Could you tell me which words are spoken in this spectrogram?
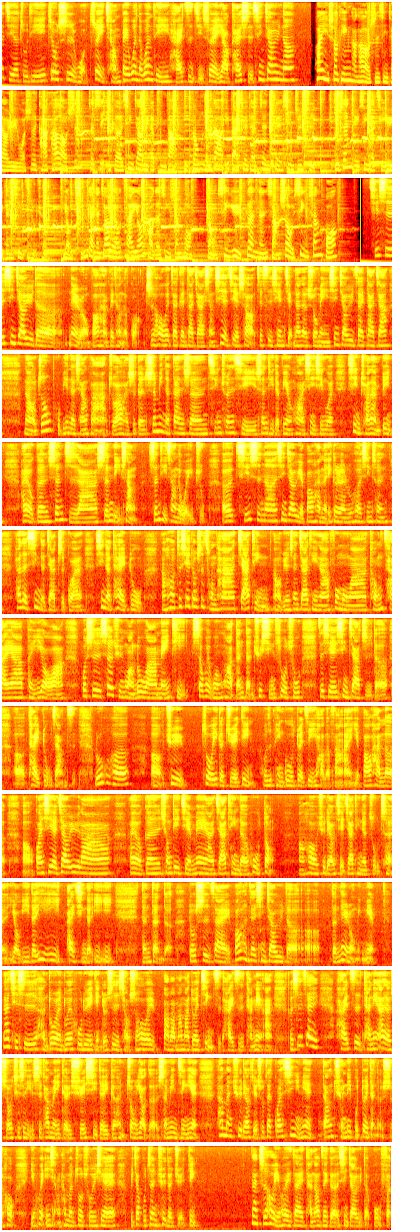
二集的主题就是我最常被问的问题：孩子几岁要开始性教育呢？欢迎收听卡卡老师性教育，我是卡卡老师，这是一个性教育的频道，提供零到一百岁的正确性知识，提升女性的情欲跟性自主权，有情感的交流才有好的性生活，懂性欲更能享受性生活。其实性教育的内容包含非常的广，之后会再跟大家详细的介绍。这次先简单的说明，性教育在大家脑中普遍的想法，主要还是跟生命的诞生、青春期、身体的变化、性行为、性传染病，还有跟生殖啊、生理上。身体上的为主，而其实呢，性教育也包含了一个人如何形成他的性的价值观、性的态度，然后这些都是从他家庭啊、原生家庭啊、父母啊、同侪啊、朋友啊，或是社群网络啊、媒体、社会文化等等去形塑出这些性价值的呃态度，这样子如何呃去。做一个决定，或是评估对自己好的方案，也包含了哦关系的教育啦，还有跟兄弟姐妹啊、家庭的互动，然后去了解家庭的组成、友谊的意义、爱情的意义等等的，都是在包含在性教育的呃的内容里面。那其实很多人都会忽略一点，就是小时候会爸爸妈妈都会禁止孩子谈恋爱。可是，在孩子谈恋爱的时候，其实也是他们一个学习的一个很重要的生命经验。他们去了解说，在关系里面，当权力不对等的时候，也会影响他们做出一些比较不正确的决定。那之后也会再谈到这个性教育的部分。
